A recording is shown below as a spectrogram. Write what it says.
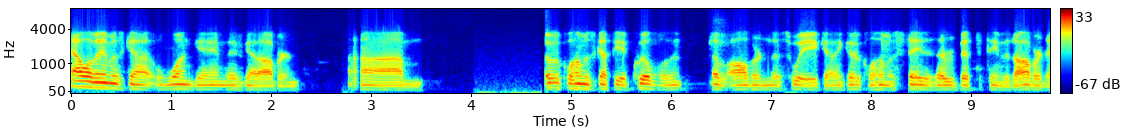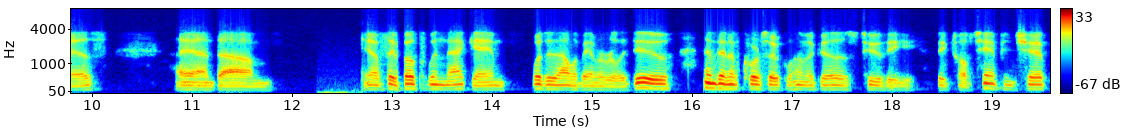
Alabama's got one game. They've got Auburn. Um, Oklahoma's got the equivalent of Auburn this week. I think Oklahoma State is every bit the team that Auburn is, and um, you know if they both win that game, what did Alabama really do? And then of course Oklahoma goes to the Big 12 championship.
